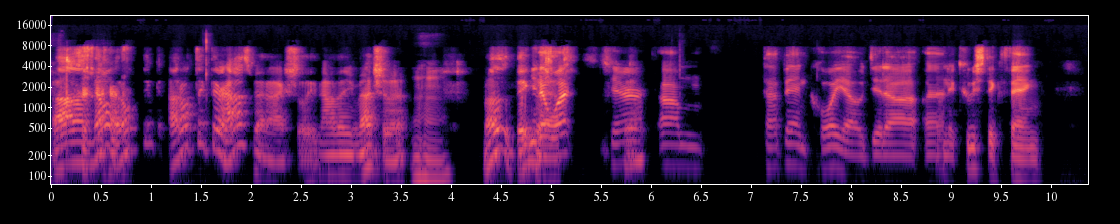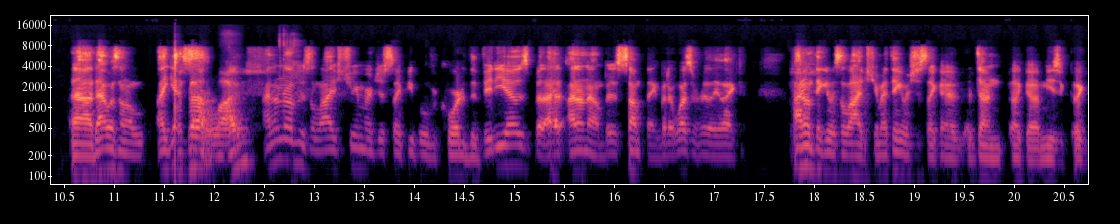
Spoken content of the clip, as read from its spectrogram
Uh, no, I don't think I don't think there has been actually. Now that you mention it, hmm no, the big. You know what? There, um, that band Koyo did uh, an acoustic thing. Uh, that was on. A, I Is guess that live? I don't know if it was a live stream or just like people recorded the videos, but I, I don't know. But it's something. But it wasn't really like. I don't think it was a live stream. I think it was just like a, a done like a music like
